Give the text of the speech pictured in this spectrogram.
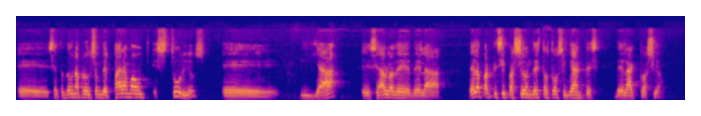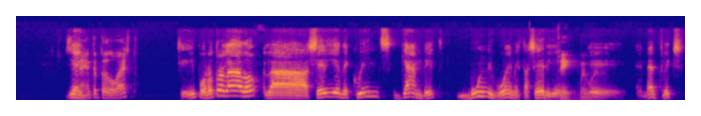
Eh, se trata de una producción de Paramount Studios y ya se habla de, de, la, de la participación de estos dos gigantes de la actuación. Bien. todo esto. Sí, por otro lado, la serie de Queen's Gambit, muy buena esta serie en Netflix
